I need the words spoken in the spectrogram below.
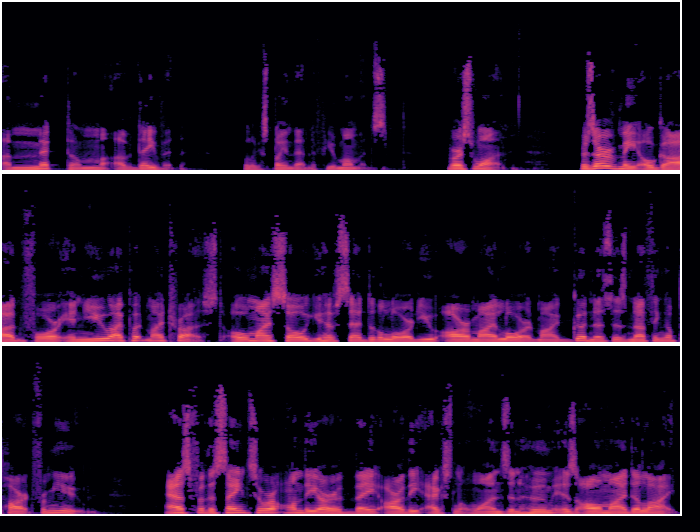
A Michtam of David. We'll explain that in a few moments. Verse 1 Preserve me, O God, for in you I put my trust. O my soul, you have said to the Lord, You are my Lord. My goodness is nothing apart from you. As for the saints who are on the earth, they are the excellent ones, in whom is all my delight.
